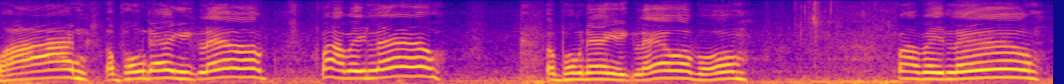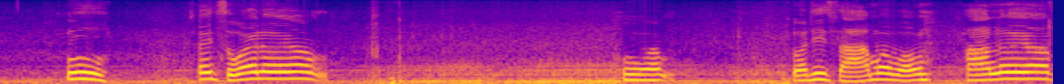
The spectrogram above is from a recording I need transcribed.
หวานกับพงแดงอีกแล้วครับป้าไปแล้วกับพงแดงอีกแล้วครับผมป้าไปแล้ว นี่ใช้สวยเลยครับ นี่ครับ ตัวที่สามครับผมผ่านเลยครับ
